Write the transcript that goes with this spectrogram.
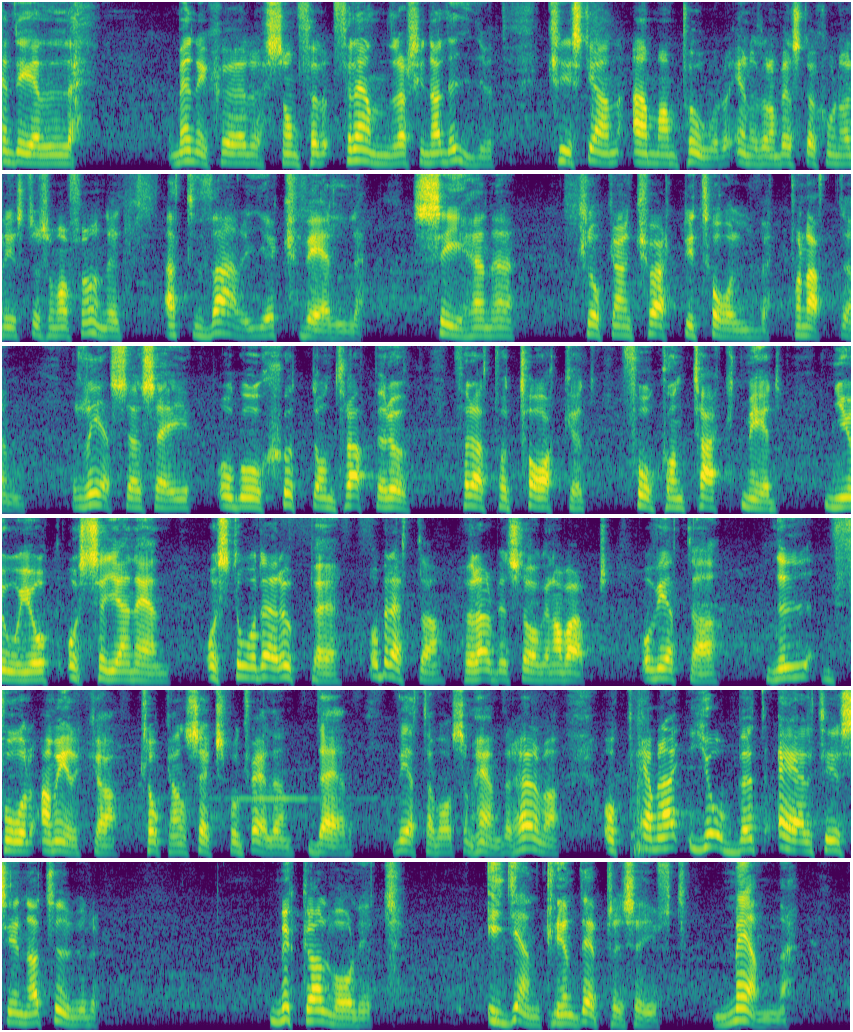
en del människor som för, förändrar sina liv. Christian Amanpour, en av de bästa journalister som har funnits, att varje kväll se henne klockan kvart i tolv på natten resa sig och gå 17 trappor upp för att på taket få kontakt med New York och CNN och stå där uppe och berätta hur arbetsdagen har varit och veta nu får Amerika klockan sex på kvällen där veta vad som händer här. Va? Och jag menar, jobbet är till sin natur mycket allvarligt. Egentligen depressivt. Men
